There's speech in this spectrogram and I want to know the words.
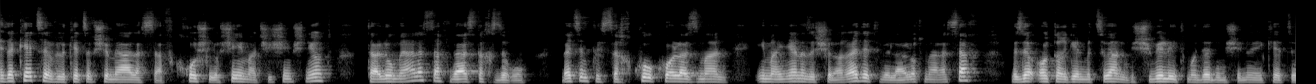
את הקצב לקצב שמעל הסף. קחו 30 עד 60 שניות, תעלו מעל הסף ואז תחזרו. בעצם תשחקו כל הזמן עם העניין הזה של לרדת ולעלות מעל הסף, וזה עוד תרגיל מצוין בשביל להתמודד עם שינוי קצב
